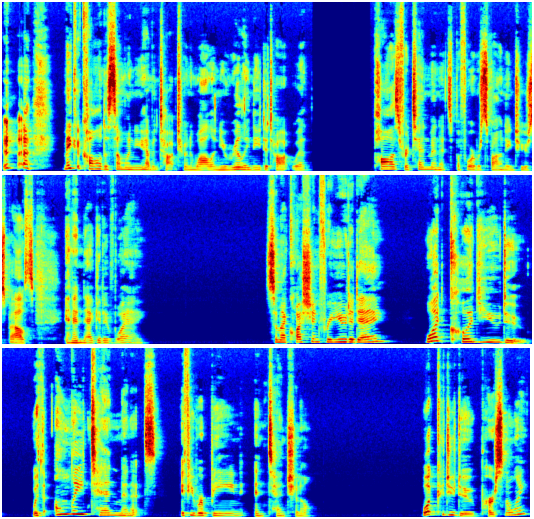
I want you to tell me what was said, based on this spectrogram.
Make a call to someone you haven't talked to in a while and you really need to talk with. Pause for 10 minutes before responding to your spouse in a negative way. So my question for you today, what could you do with only 10 minutes if you were being intentional? What could you do personally?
